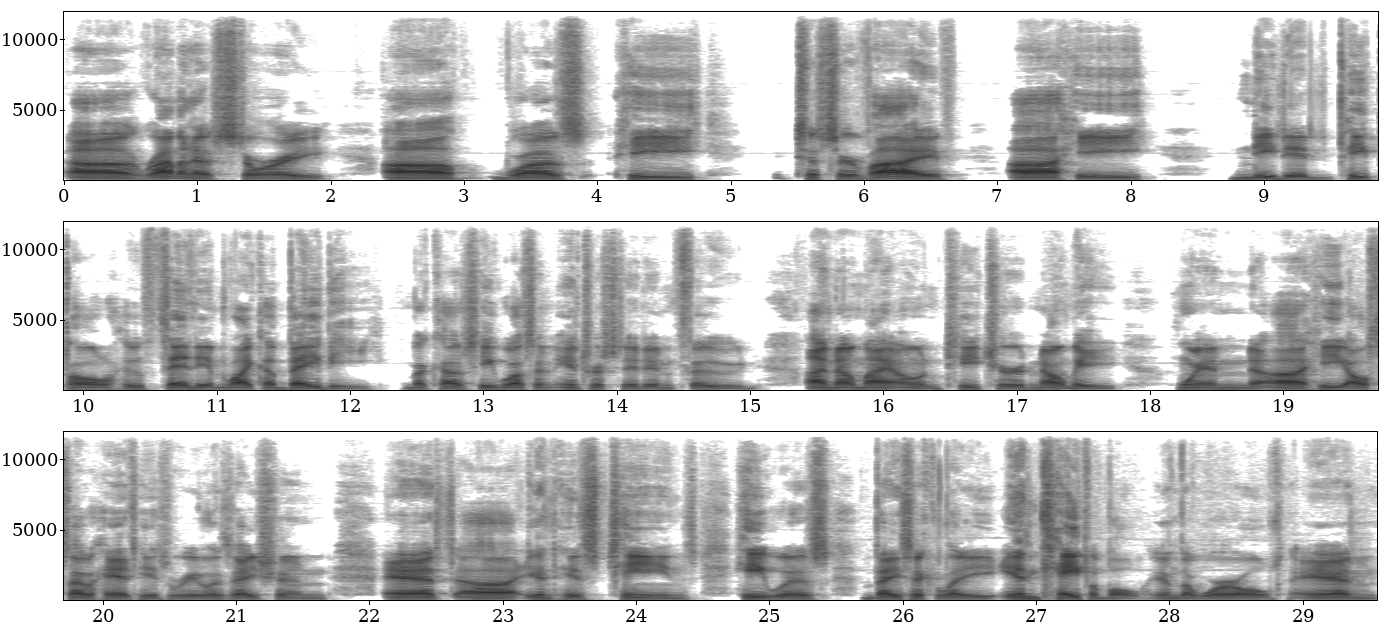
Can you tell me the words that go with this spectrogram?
uh, Ramana's story uh, was he, to survive, uh, he needed people who fed him like a baby because he wasn't interested in food. I know my own teacher, Nomi, when uh, he also had his realization at uh, in his teens, he was basically incapable in the world and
